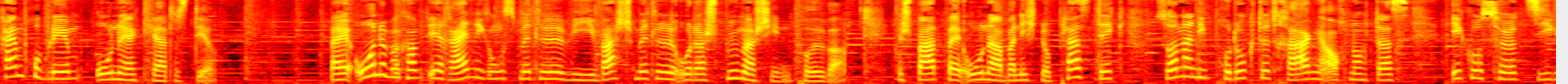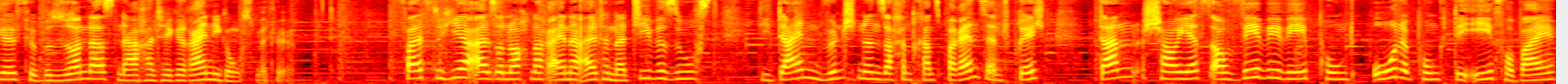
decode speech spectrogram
Kein Problem, Ohne erklärt es dir. Bei Ohne bekommt ihr Reinigungsmittel wie Waschmittel oder Spülmaschinenpulver. Ihr spart bei Ohne aber nicht nur Plastik, sondern die Produkte tragen auch noch das EcoCert-Siegel für besonders nachhaltige Reinigungsmittel. Falls du hier also noch nach einer Alternative suchst, die deinen Wünschen in Sachen Transparenz entspricht, dann schau jetzt auf www.ohne.de vorbei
